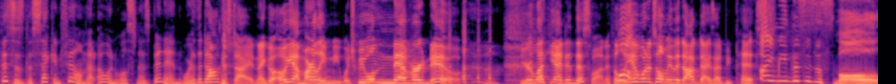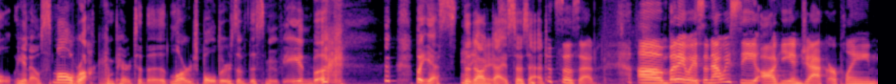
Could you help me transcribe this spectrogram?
this is the second film that Owen Wilson has been in where the dog has died, and I go, oh yeah, Marley and Me, which we will never do. You're lucky I did this one. If Aaliyah would have told me the dog dies, I'd be pissed. I mean, this is a small, you know, small rock compared to the large boulders of this movie and book. but yes, the dog dies. So sad. so sad. Um, but anyway, so now we see Augie and Jack are playing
